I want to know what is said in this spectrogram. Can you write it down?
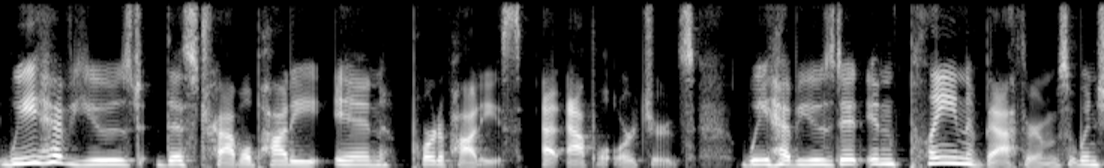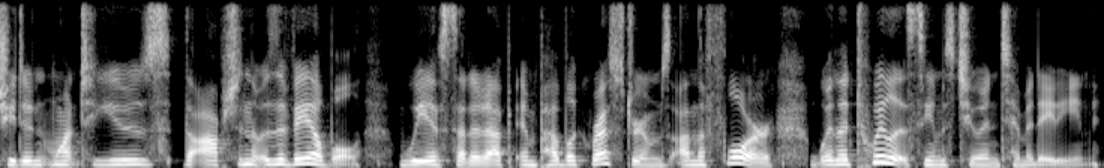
We have used this travel potty in porta potties at apple orchards. We have used it in plane bathrooms when she didn't want to use the option that was available. We have set it up in public restrooms on the floor when the toilet seems too intimidating.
